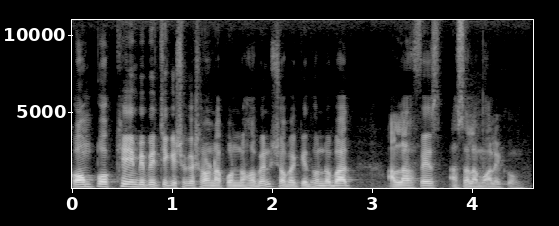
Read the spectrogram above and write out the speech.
কমপক্ষে এমবিবি চিকিৎসকের শরণাপন্ন হবেন। সবাইকে ধন্যবাদ। আল্লাহ হাফেজ। আসসালামু আলাইকুম।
